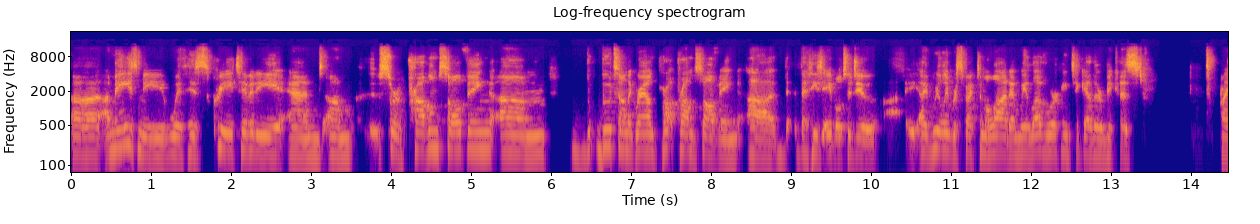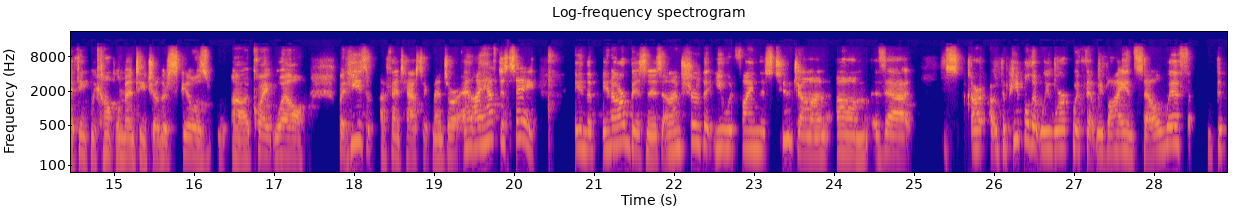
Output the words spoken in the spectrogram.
uh, amaze me with his creativity and um, sort of problem solving, um, b- boots on the ground pro- problem solving uh, th- that he's able to do. I-, I really respect him a lot, and we love working together because I think we complement each other's skills uh, quite well. But he's a fantastic mentor, and I have to say, in the in our business, and I'm sure that you would find this too, John, um, that are the people that we work with that we buy and sell with the,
